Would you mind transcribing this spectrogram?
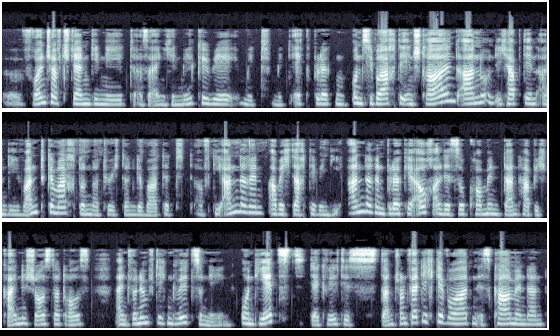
äh, Freundschaftsstern genäht, also eigentlich ein Milky Way mit, mit Eckblöcken. Und sie brachte ihn strahlend an und ich habe den an die Wand gemacht und natürlich dann gewartet auf die anderen. Aber ich dachte, wenn die anderen Blöcke auch alle so kommen, dann habe ich keine Chance daraus, einen vernünftigen Quilt zu nähen. Und jetzt, der Quilt ist dann schon fertig geworden, es kamen dann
